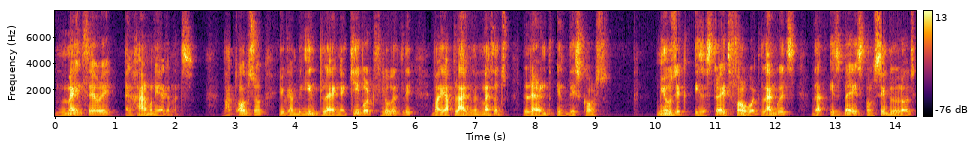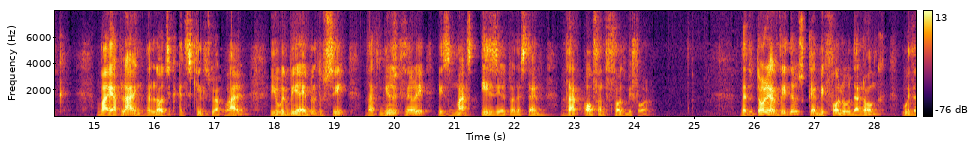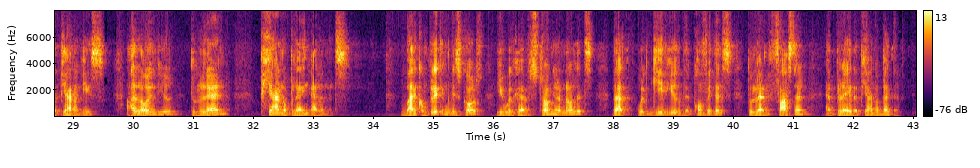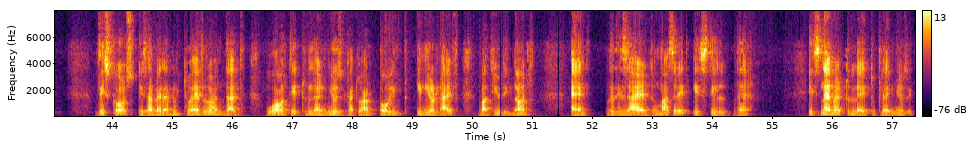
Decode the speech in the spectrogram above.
main theory, and harmony elements. But also, you can begin playing a keyboard fluently by applying the methods learned in this course. Music is a straightforward language that is based on simple logic. By applying the logic and skills you acquire, you will be able to see that music theory is much easier to understand than often thought before. The tutorial videos can be followed along with the piano keys, allowing you to learn piano playing elements. By completing this course, you will have stronger knowledge that will give you the confidence to learn faster and play the piano better. This course is available to everyone that wanted to learn music at one point in your life, but you did not, and the desire to master it is still there. It's never too late to play music.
